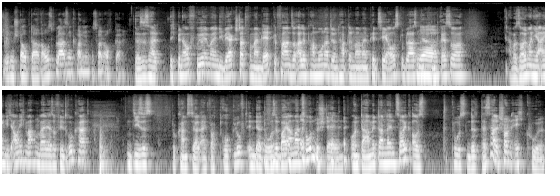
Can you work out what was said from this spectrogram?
den Staub da rausblasen kann, ist halt auch geil. Das ist halt, ich bin auch früher immer in die Werkstatt von meinem Dad gefahren, so alle paar Monate und habe dann mal meinen PC ausgeblasen mit ja. Kompressor. Aber soll man ja eigentlich auch nicht machen, weil er so viel Druck hat. Und dieses, du kannst dir halt einfach Druckluft in der Dose bei Amazon bestellen und damit dann dein Zeug auspusten. Das, das ist halt schon echt cool.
